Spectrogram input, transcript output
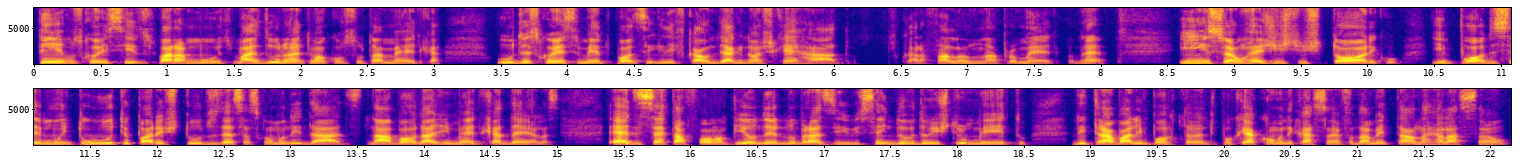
termos conhecidos para muitos, mas durante uma consulta médica, o desconhecimento pode significar um diagnóstico errado. O cara falando lá para o médico, né? Isso é um registro histórico e pode ser muito útil para estudos dessas comunidades, na abordagem médica delas. É, de certa forma, pioneiro no Brasil e, sem dúvida, um instrumento de trabalho importante, porque a comunicação é fundamental na relação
